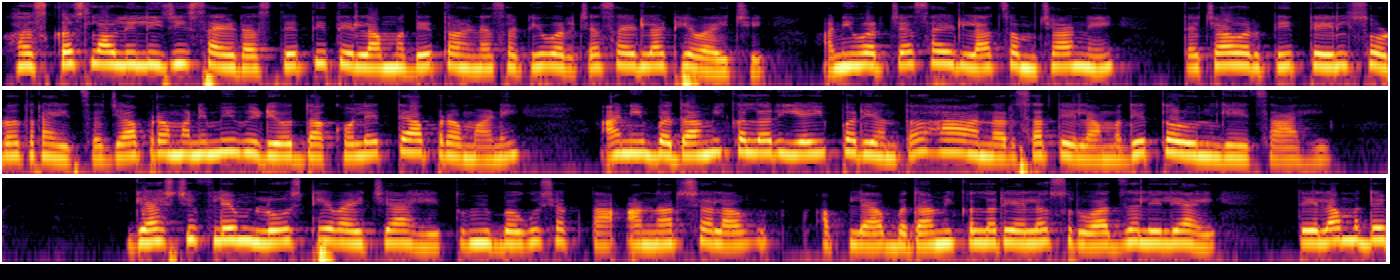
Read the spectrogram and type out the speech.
खसखस लावलेली जी साईड असते ती तेलामध्ये तळण्यासाठी वरच्या साईडला ठेवायची आणि वरच्या साईडला चमच्याने त्याच्यावरती तेल सोडत राहायचं. ज्याप्रमाणे मी व्हिडिओत दाखवले त्याप्रमाणे आणि बदामी कलर येईपर्यंत हा अनारसा तेलामध्ये तळून घ्यायचा आहे. गॅसची फ्लेम लोच ठेवायची आहे. तुम्ही बघू शकता अनारशाला आपल्या बदामी कलर यायला सुरुवात झालेली आहे. तेलामध्ये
